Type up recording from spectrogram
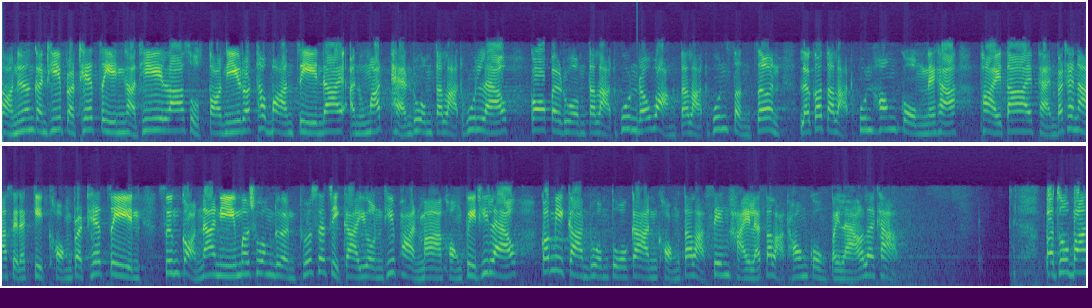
ต่อเนื่องกันที่ประเทศจีนค่ะที่ล่าสุดตอนนี้รัฐบาลจีนได้อนุมัติแผนรวมตลาดหุ้นแล้ว ก็ไปรวมตลาดหุ้นระหว่างตลาดหุ้นเซินเจิ้นแล้วก็ตลาดหุ้นฮ่องกงนะคะ ภายใต้แผนพัฒนาเศรษฐกิจของประเทศจีน ซึ่งก่อนหน้านี้เมื่อช่วงเดือนพฤศจิกายนที่ผ่านมาของปีที่แล้ว ก็มีการรวมตัวกันของตลาดเซี่ยงไฮ้และตลาดฮ่องกงไปแล้วแหละค่ะ ปัจจุบัน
